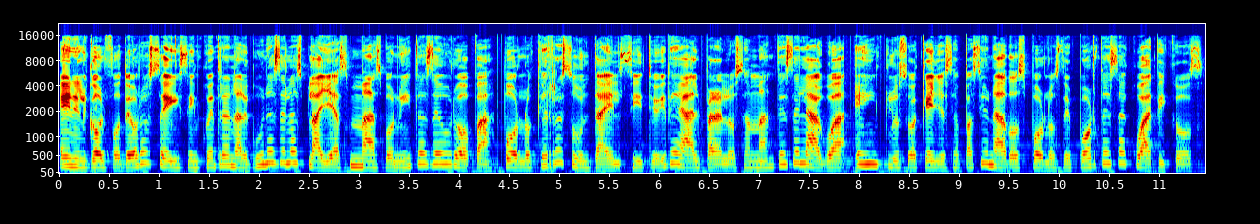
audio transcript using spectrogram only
En el Golfo de Orosei se encuentran algunas de las playas más bonitas de Europa, por lo que resulta el sitio ideal para los amantes del agua e incluso aquellos apasionados por los deportes acuáticos.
